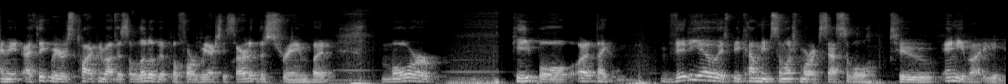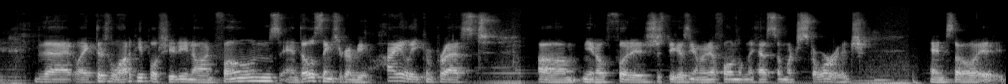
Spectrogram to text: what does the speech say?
i mean i think we were talking about this a little bit before we actually started the stream but more people are like video is becoming so much more accessible to anybody that like there's a lot of people shooting on phones and those things are going to be highly compressed um, you know footage just because you know a phone only has so much storage and so it,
